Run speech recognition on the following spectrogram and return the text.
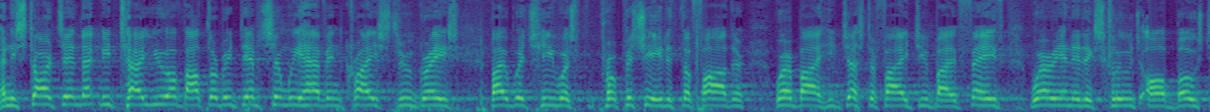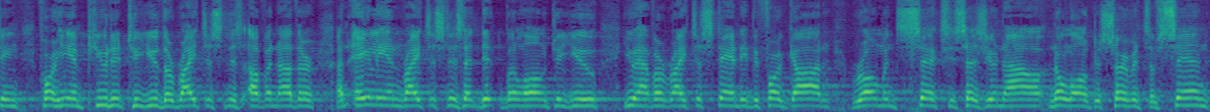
And he starts in, let me tell you about the redemption we have in Christ through grace, by which he was propitiated the Father, whereby he justified you by faith, wherein it excludes all boasting, for he imputed to you the righteousness of another, an alien righteousness that didn't belong to you. You have a righteous standing before God. Romans 6, he says, You're now no longer servants of sin.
